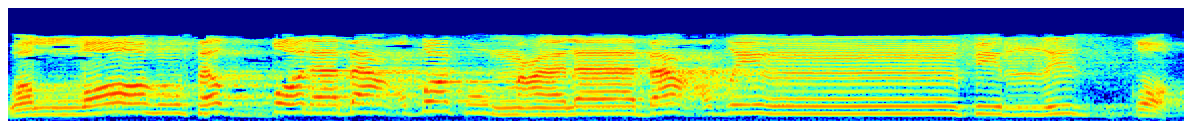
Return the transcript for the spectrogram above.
والله فضل بعضكم على بعض في الرزق.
